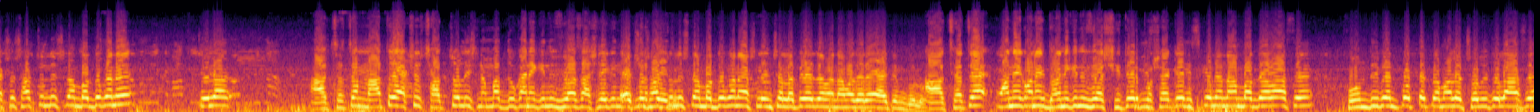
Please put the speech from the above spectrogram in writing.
একশো সাতচল্লিশ নম্বর দোকানে। চলে আচ্ছা আচ্ছা মাত্র একশো সাতচল্লিশ নাম্বার দোকানে কিন্তু ভিউয়ার্স আসলে কিন্তু একশো সাতচল্লিশ নাম্বার দোকানে আসলে ইনশাল্লাহ পেয়ে যাবেন আমাদের এই আইটেমগুলো আচ্ছা আচ্ছা অনেক অনেক ধরনের কিন্তু viewers শীতের পোশাকের স্ক্রিনে নাম্বার দেওয়া আছে ফোন দিবেন প্রত্যেকটা মালের ছবি তোলা আছে।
